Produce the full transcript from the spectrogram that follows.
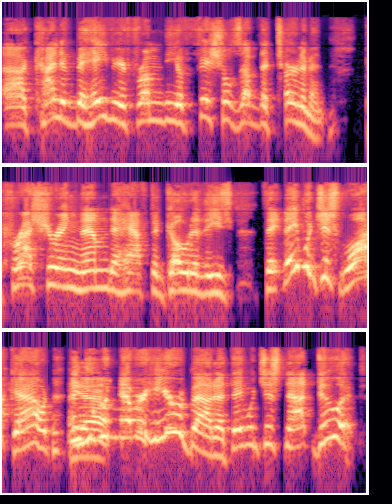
uh, kind of behavior from the officials of the tournament? pressuring them to have to go to these they, they would just walk out and yeah. you would never hear about it they would just not do it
